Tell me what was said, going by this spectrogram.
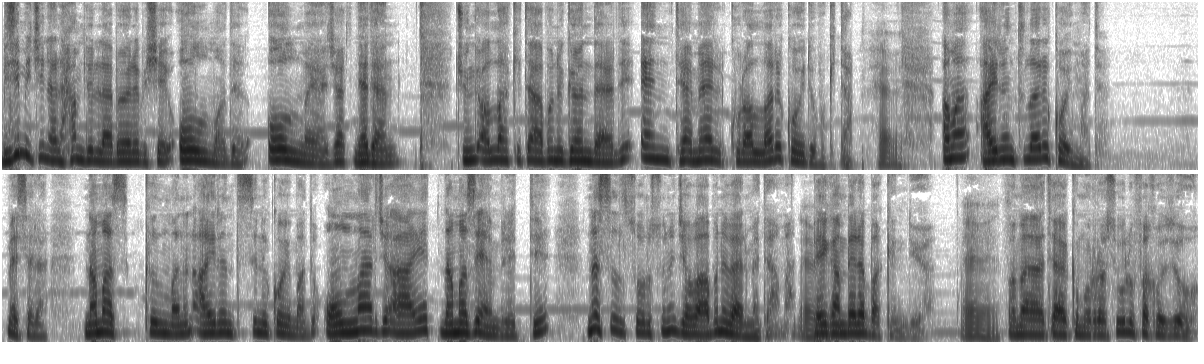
Bizim için elhamdülillah böyle bir şey olmadı, olmayacak. Neden? Çünkü Allah kitabını gönderdi. En temel kuralları koydu bu kitap. Evet. Ama ayrıntıları koymadı. Mesela namaz kılmanın ayrıntısını koymadı. Onlarca ayet namazı emretti. Nasıl sorusunun cevabını vermedi ama. Evet. Peygambere bakın diyor. Evet. Ve ma ataakumur rasulu fehuzuhu.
